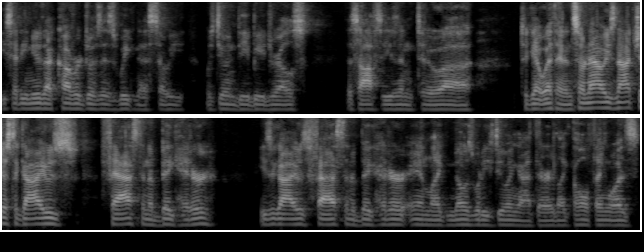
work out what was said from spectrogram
he said he knew that coverage was his weakness, so he was doing DB drills this offseason to uh to get with it. And so now he's not just a guy who's fast and a big hitter. He's a guy who's fast and a big hitter and like knows what he's doing out there. Like the whole thing was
